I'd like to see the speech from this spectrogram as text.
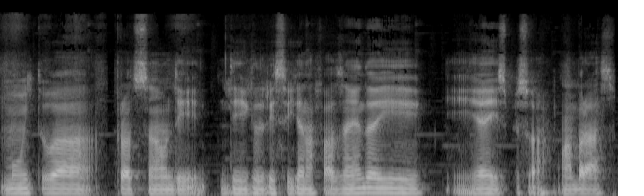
muito a produção de, de glicídia na fazenda e, e é isso, pessoal. Um abraço.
